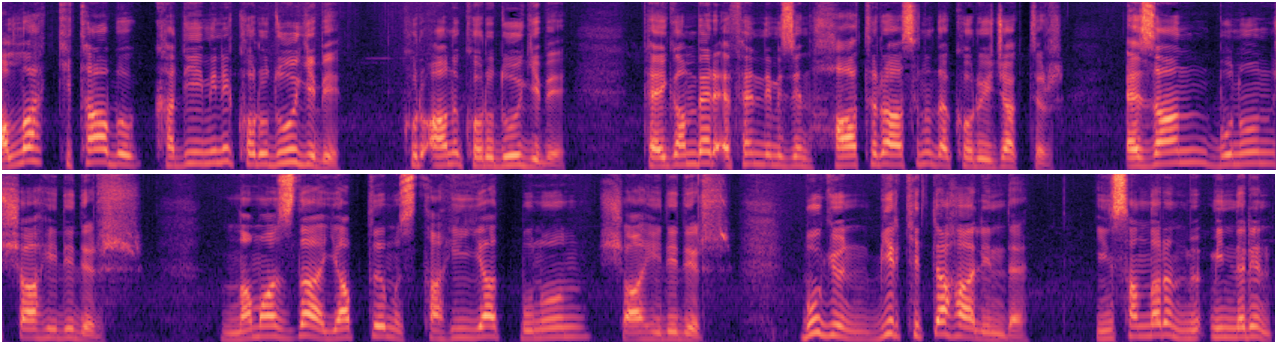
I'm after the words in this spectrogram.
Allah kitabı kadimini koruduğu gibi, Kur'an'ı koruduğu gibi Peygamber Efendimizin hatırasını da koruyacaktır. Ezan bunun şahididir. Namazda yaptığımız tahiyyat bunun şahididir. Bugün bir kitle halinde insanların, müminlerin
